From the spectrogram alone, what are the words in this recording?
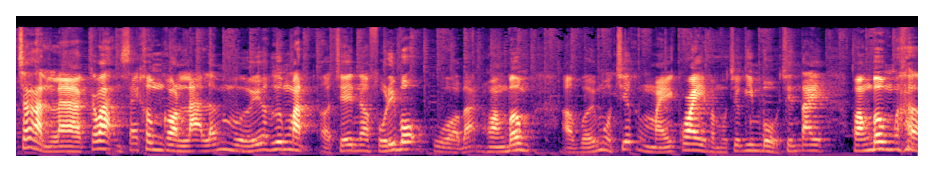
Chắc hẳn là các bạn sẽ không còn lạ lẫm với gương mặt ở trên à, phố đi bộ của bạn Hoàng Bông à, với một chiếc máy quay và một chiếc gimbal trên tay. Hoàng Bông à,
